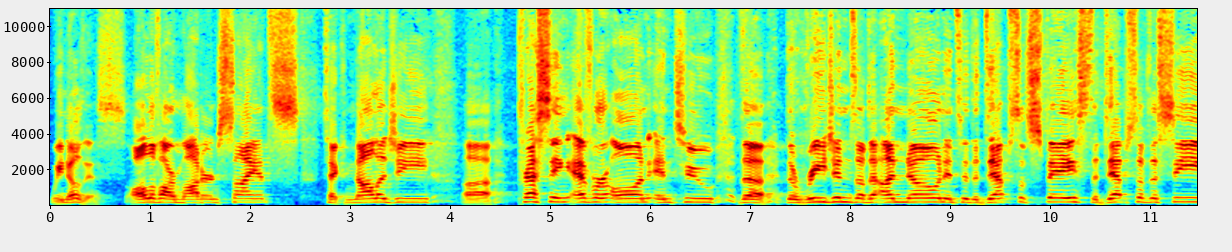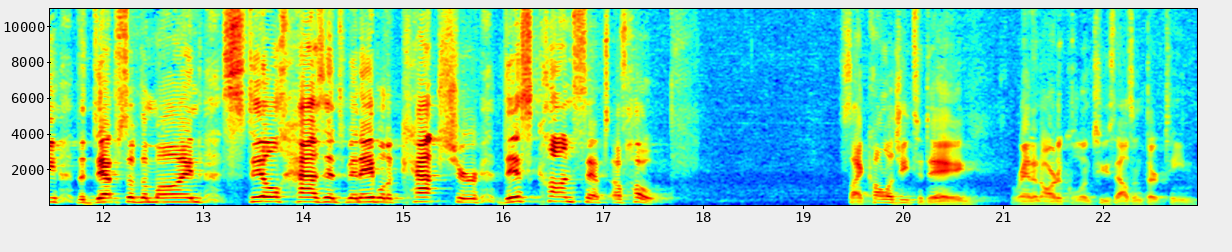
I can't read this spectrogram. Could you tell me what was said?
We know this. All of our modern science, technology, uh, pressing ever on into the, the regions of the unknown, into the depths of space, the depths of the sea, the depths of the mind, still hasn't been able to capture this concept of hope. Psychology Today ran an article in 2013.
